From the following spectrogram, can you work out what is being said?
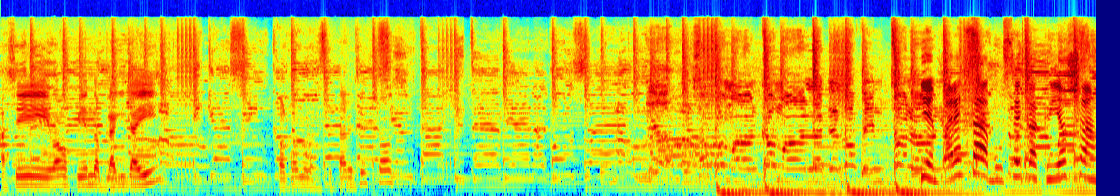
Así vamos pidiendo plaquita ahí. Cortando los vegetales estos. Bien, para esta buceca criolla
